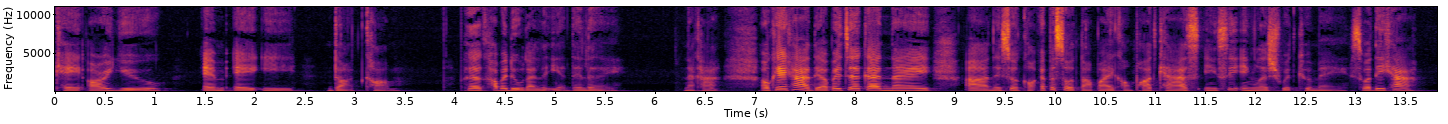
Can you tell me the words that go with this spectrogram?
k r u m a e com เพื่อเข้าไปดูรายละเอียดได้เลยนะคะ โอเคค่ะ เดี๋ยวไปเจอกันในในส่วนของเอพิโซดต่อไปของ podcast Easy English with Kume สวัสดีค่ะ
